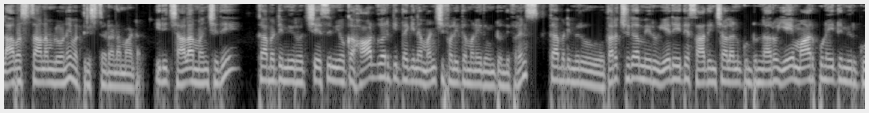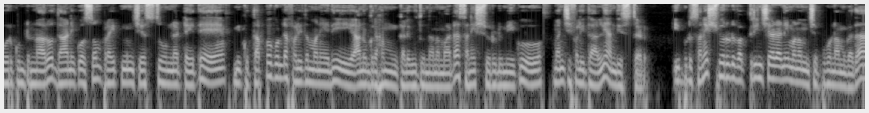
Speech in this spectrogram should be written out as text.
లాభస్థానంలోనే వక్రిస్తాడు అన్నమాట ఇది చాలా మంచిది. కాబట్టి మీరు వచ్చేసి మీ యొక్క హార్డ్ వర్క్కి తగిన మంచి ఫలితం అనేది ఉంటుంది ఫ్రెండ్స్ కాబట్టి మీరు తరచుగా మీరు ఏదైతే సాధించాలనుకుంటున్నారో ఏ మార్పునైతే మీరు కోరుకుంటున్నారో దానికోసం ప్రయత్నం చేస్తూ ఉన్నట్టయితే మీకు తప్పకుండా ఫలితం అనేది అనుగ్రహం కలుగుతుందన్నమాట. శనీశ్వరుడు మీకు మంచి ఫలితాలని అందిస్తాడు. ఇప్పుడు శనీశ్వరుడు వక్రించాడని మనం చెప్పుకున్నాం కదా.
